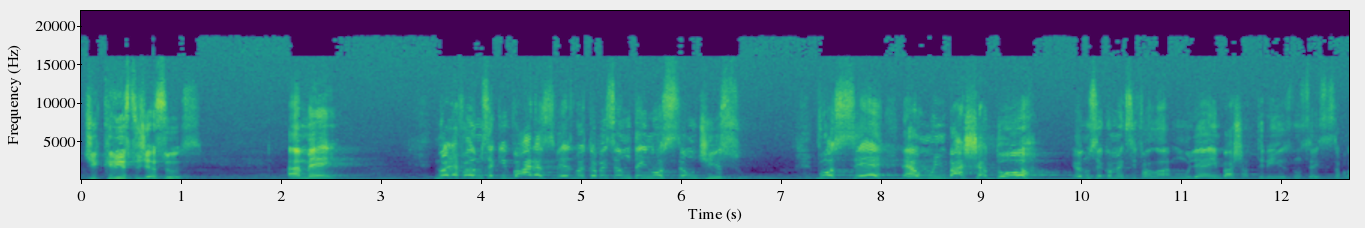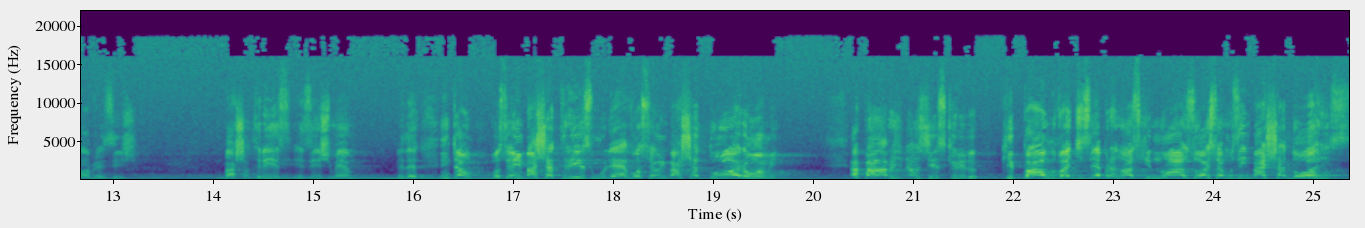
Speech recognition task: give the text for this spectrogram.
de Cristo Jesus. Amém? Nós já falamos isso aqui várias vezes, mas talvez você não tenha noção disso. Você é um embaixador. Eu não sei como é que se fala mulher, embaixatriz, não sei se essa palavra existe. Embaixatriz, existe mesmo? Beleza? Então, você é embaixatriz, mulher, você é um embaixador, homem. A palavra de Deus diz, querido, que Paulo vai dizer para nós que nós hoje somos embaixadores.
